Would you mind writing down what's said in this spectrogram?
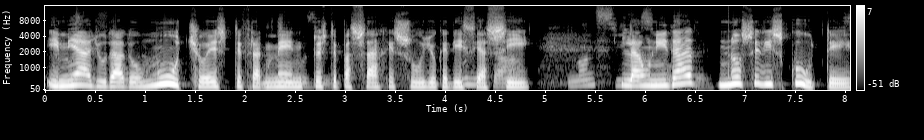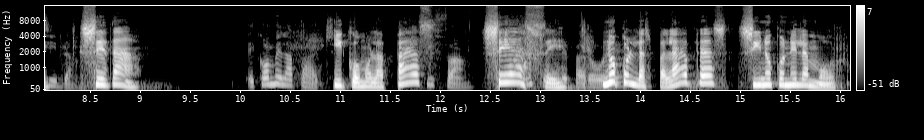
y me ha ayudado mucho este fragmento, este pasaje suyo que dice "L'unità así, la unidad no se discute, se da. e come la pace Y como la paz se hace, no con las palabras, sino con el amor.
